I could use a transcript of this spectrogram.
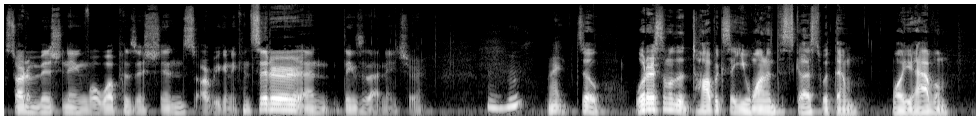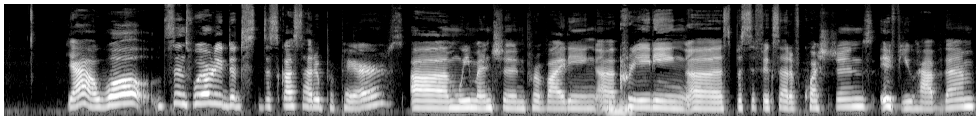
start envisioning, well, what positions are we going to consider, and things of that nature. Mm-hmm. Right. So, what are some of the topics that you want to discuss with them while you have them? Yeah, well, since we already dis- discussed how to prepare, um, we mentioned providing, uh, Mhm. creating a specific set of questions if you have them.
